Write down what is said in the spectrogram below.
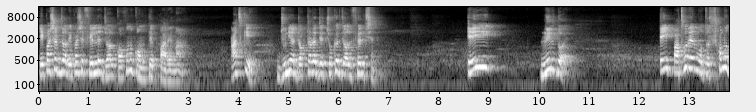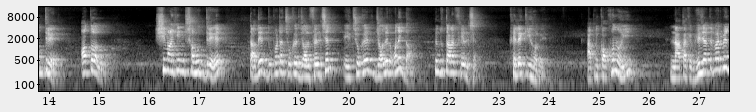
এপাশের জল, এপাশে ফেললে জল কখনো কমতে পারে না। আজকে জুনিয়র ডক্টররা যে চোখের জল ফেলছেন, এই নির্দয়, এই পাথরের মতো সমুদ্রের অতল, সীমাহীন সমুদ্রে তাদের দুপাটা চোখের জল ফেলছেন। এই চোখের জলের অনেক দাম, কিন্তু তারা ফেলছেন। ফেলে কি হবে? আপনি কখনোই না তাকে ভেজাতে পারবেন,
